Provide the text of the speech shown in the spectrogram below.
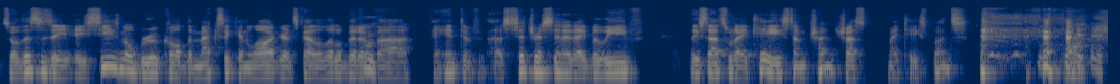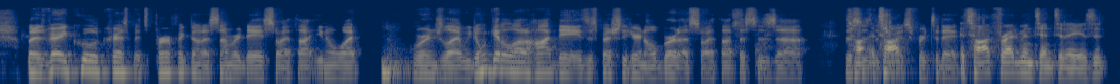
So this is a, a seasonal brew called the Mexican Lager. It's got a little bit of hmm. uh, a hint of citrus in it, I believe least that's what I taste. I'm trying to trust my taste buds. but it's very cool, crisp. It's perfect on a summer day. So I thought, you know what? We're in July. We don't get a lot of hot days, especially here in Alberta. So I thought this is uh this hot, is the choice hot. for today. It's hot for Edmonton today, is it?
